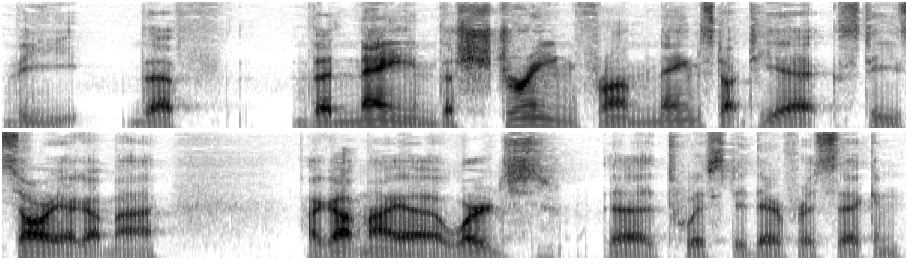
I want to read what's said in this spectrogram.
the the the name, the string from names.txt. Sorry, I got my I got my uh, words uh, twisted there for a second.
